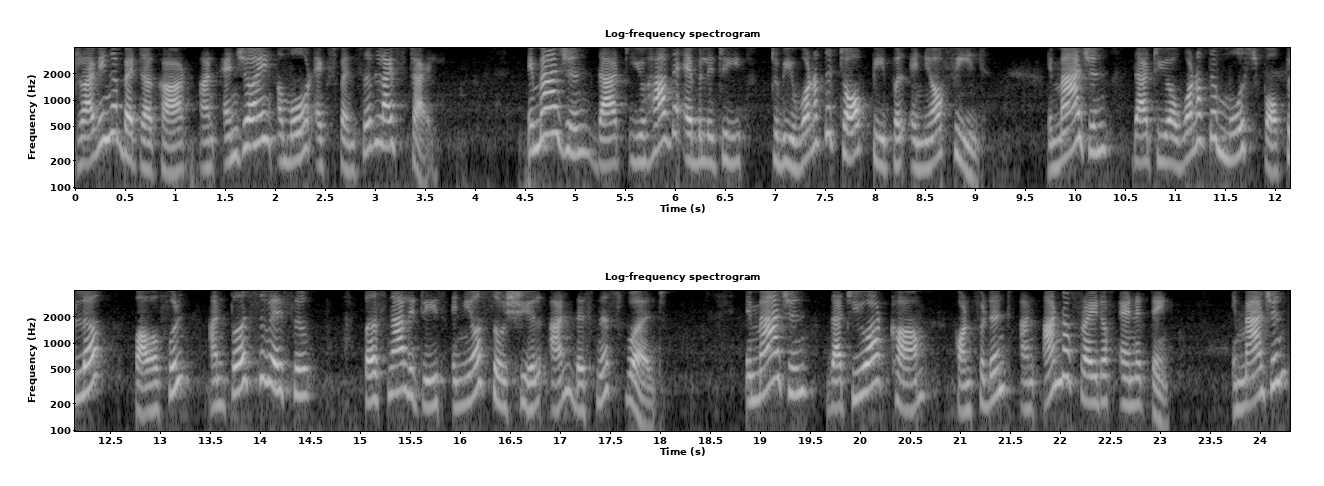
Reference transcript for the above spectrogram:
driving a better car, and enjoying a more expensive lifestyle. Imagine that you have the ability to be one of the top people in your field. Imagine that you are one of the most popular, powerful, and persuasive personalities in your social and business world. Imagine that you are calm, confident, and unafraid of anything. Imagine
